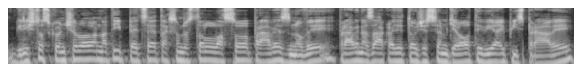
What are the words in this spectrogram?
když to skončilo na té pětce, tak jsem dostal laso právě z novy, právě na základě toho, že jsem dělal ty VIP zprávy,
